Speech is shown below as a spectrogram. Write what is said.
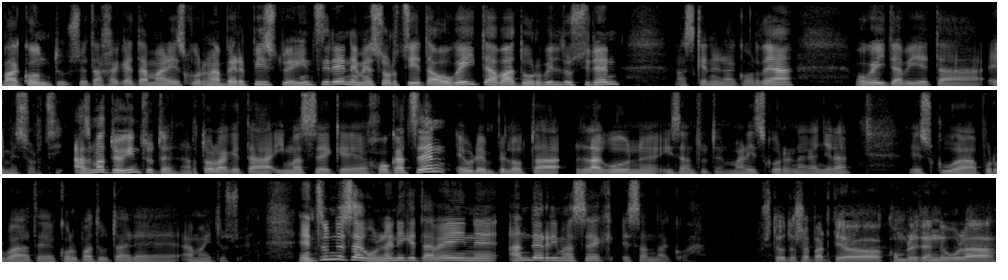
ba kontuz. Eta jaka eta mariezkurrena berpiztu egin ziren, emezortzi eta hogeita bat urbildu ziren, azkenerak ordea, hogeita bi eta emezortzi. Azmatu egin zuten, hartolak eta imazek eh, jokatzen, euren pelota lagun eh, izan zuten. Mariezkurrena gainera, eskua apur bat kolpatuta ere amaitu zuen. Entzun dezagun, lehenik eta behin, Ander Imazek esan dakoa. Uste dut oso partio kompleten dugula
